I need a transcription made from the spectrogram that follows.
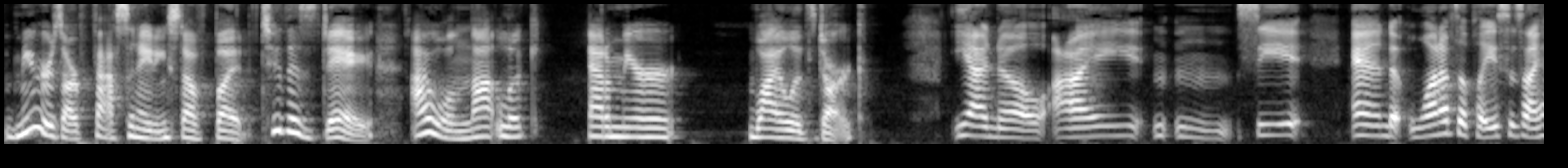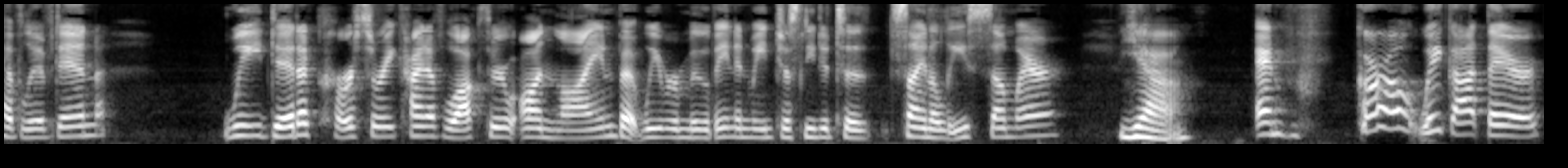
mirrors are fascinating stuff, but to this day, I will not look at a mirror while it's dark. Yeah, no, I mm-mm. see. And one of the places I have lived in, we did a cursory kind of walkthrough online, but we were moving and we just needed to sign a lease somewhere. Yeah. And girl, we got there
